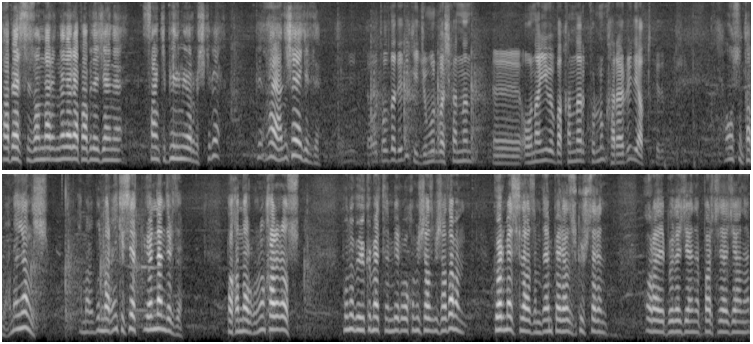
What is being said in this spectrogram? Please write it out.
habersiz onların neler yapabileceğini sanki bilmiyormuş gibi bir hayali şeye girdi. Davutoğlu da dedi ki Cumhurbaşkanı'nın e, onayı ve Bakanlar Kurulu'nun kararıyla yaptık dedi. Olsun tamamen yanlış. Ama bunların ikisi yönlendirdi. Bakanlar Kurulu'nun kararı olsun. Bunu bir hükümetin bir okumuş yazmış adamın görmesi lazımdı. Emperyalist güçlerin orayı böleceğini, parçalayacağını,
